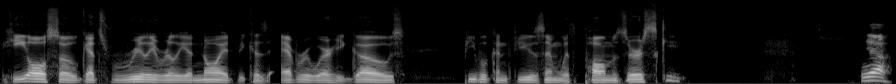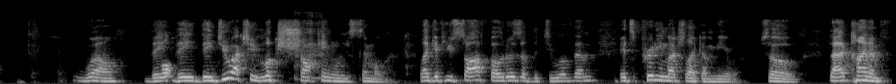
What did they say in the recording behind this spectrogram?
he also gets really really annoyed because everywhere he goes, people confuse him with Paul Mazursky. Yeah. Well, they, Oh. they they do actually look shockingly similar. Like if you saw photos of the two of them, it's pretty much like a mirror. So that kind of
